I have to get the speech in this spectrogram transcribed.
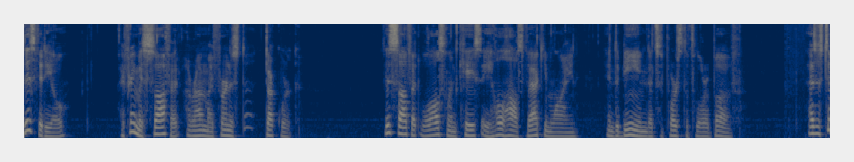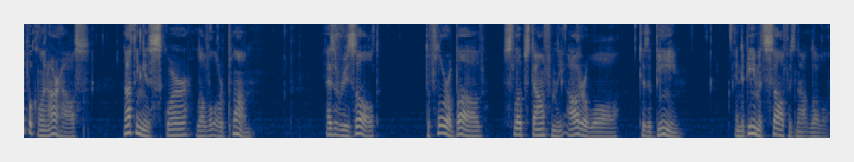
this video, I frame a soffit around my furnace ductwork. This soffit will also encase a whole house vacuum line and the beam that supports the floor above. As is typical in our house, nothing is square, level, or plumb. As a result, the floor above slopes down from the outer wall to the beam, and the beam itself is not level.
